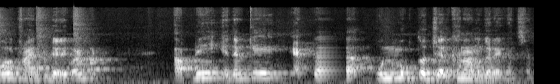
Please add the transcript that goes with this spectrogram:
all trying to deliver but আপনি এদেরকে একটা উন্মুক্ত জেলখানার মধ্যে রেখেছেন।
